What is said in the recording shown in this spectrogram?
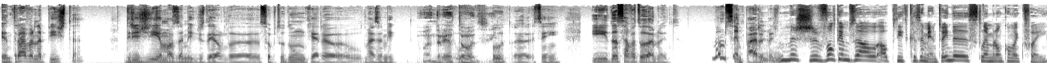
entrava na pista, dirigia-me aos amigos dele, eh, sobretudo um que era o mais amigo. O André Todzi. o- eh, sim. E dançava toda a noite. Mesmo sem par. Mas... Mas voltemos ao, ao pedido de casamento. Ainda se lembram como é que foi?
